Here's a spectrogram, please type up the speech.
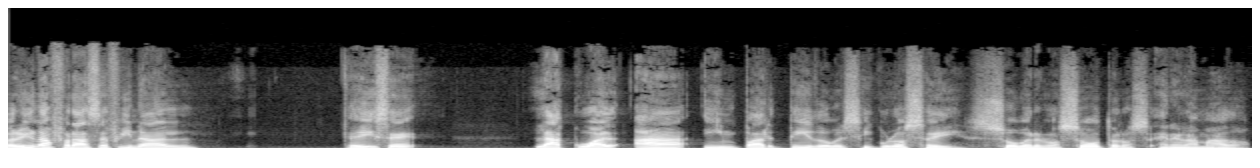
Pero hay una frase final que dice, la cual ha impartido, versículo 6, sobre nosotros en el amado.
